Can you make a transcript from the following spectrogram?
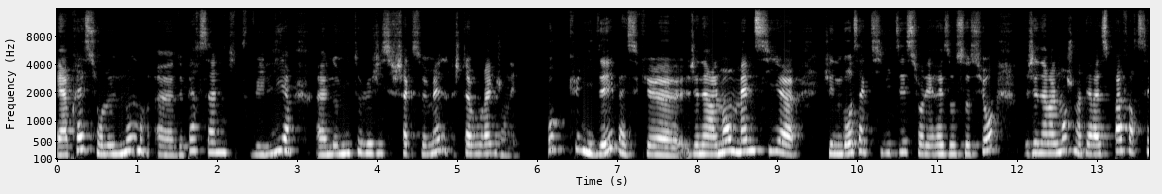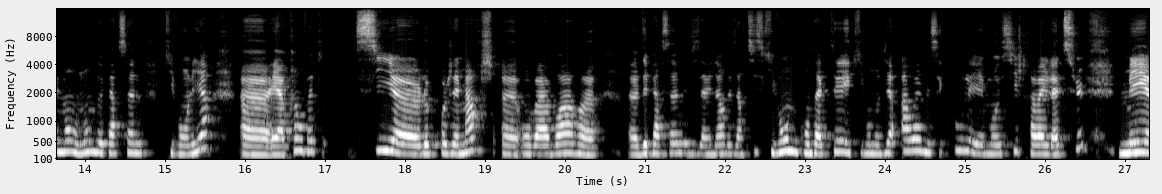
Et après, sur le nombre euh, de personnes qui pouvaient lire nos mythologies chaque semaine, je t'avouerai que j'en ai aucune idée parce que généralement, même si j'ai une grosse activité sur les réseaux sociaux. Généralement, je m'intéresse pas forcément au nombre de personnes qui vont lire. Euh, et après, en fait, si euh, le projet marche, euh, on va avoir des personnes, des designers, des artistes qui vont nous contacter et qui vont nous dire ah ouais mais c'est cool et moi aussi je travaille là-dessus. Mais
